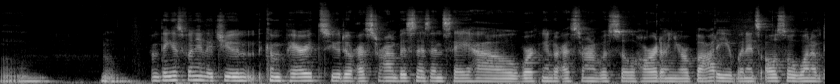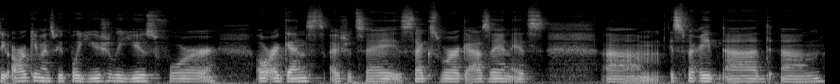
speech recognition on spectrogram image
um, no. I think it's funny that you compare it to the restaurant business and say how working in the restaurant was so hard on your body when it's also one of the arguments people usually use for or against, I should say, sex work, as in it's um, it's very uh, um,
